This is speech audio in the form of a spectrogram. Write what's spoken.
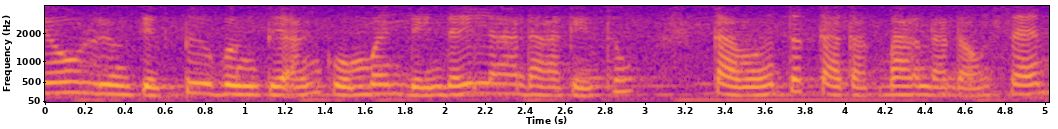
Video luyện việc từ vựng từ Anh của mình, đến đây là đã kết thúc. Cảm ơn tất cả các bạn đã đón xem.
